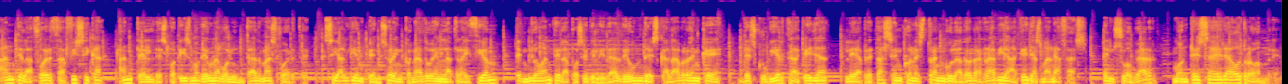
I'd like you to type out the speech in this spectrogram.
ante la fuerza física, ante el despotismo de una voluntad más fuerte. Si alguien pensó enconado en la traición, tembló ante la posibilidad de un descalabro en que, descubierta aquella, le apretasen con estranguladora rabia aquellas manazas. En su hogar, Montesa era otro hombre.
